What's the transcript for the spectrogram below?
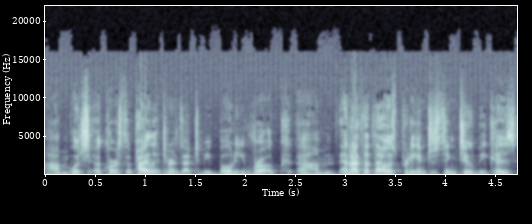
um, which, of course, the pilot turns out to be Bodhi Rook. Um, and I thought that was pretty interesting, too, because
